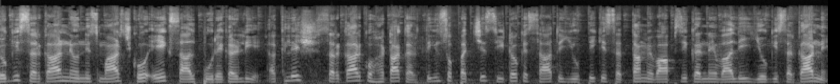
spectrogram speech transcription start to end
योगी सरकार ने 19 मार्च को एक साल पूरे कर लिए। अखिलेश सरकार को हटाकर 325 सीटों के साथ यूपी की सत्ता में वापसी करने वाली योगी सरकार ने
